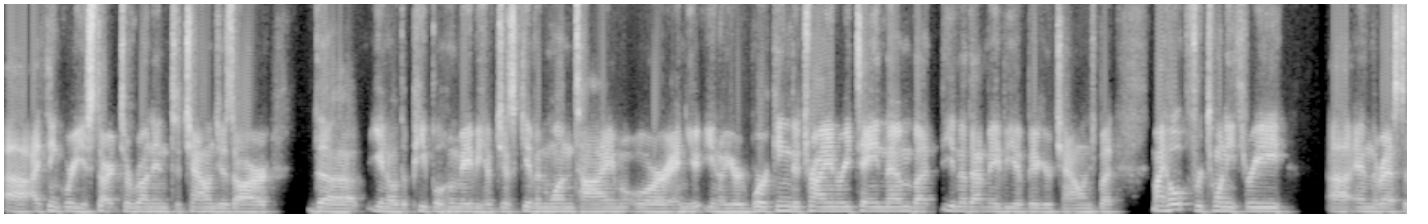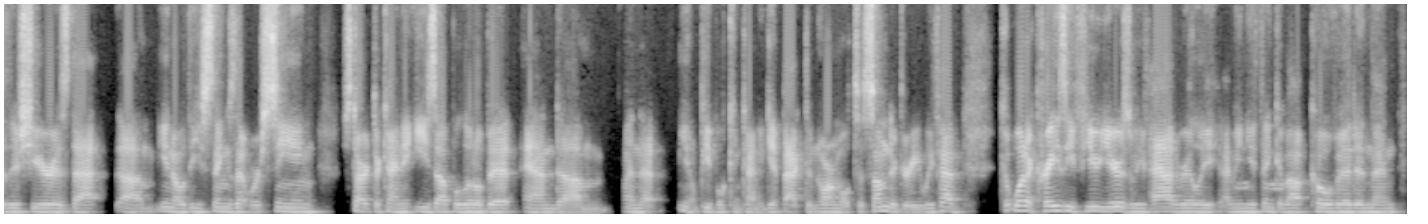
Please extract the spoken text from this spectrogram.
Uh, I think where you start to run into challenges are the you know the people who maybe have just given one time or and you you know you're working to try and retain them but you know that may be a bigger challenge but my hope for 23 uh, and the rest of this year is that um, you know these things that we're seeing start to kind of ease up a little bit and um, and that you know people can kind of get back to normal to some degree. We've had what a crazy few years we've had really. I mean you think about covid and then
